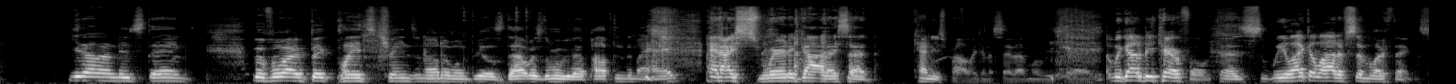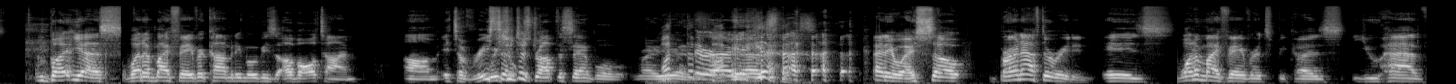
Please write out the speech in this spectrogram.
you don't understand. Before I picked planes, trains, and automobiles, that was the movie that popped into my head. And I swear to God, I said, Kenny's probably going to say that movie today. We got to be careful because we like a lot of similar things. But yes, one of my favorite comedy movies of all time. Um, it's a recent. We should just drop the sample right What here. What the. Yes. anyway, so Burn After Reading is one of my favorites because you have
